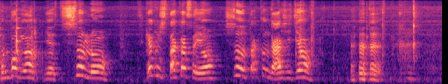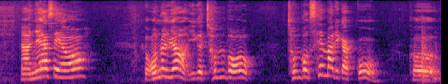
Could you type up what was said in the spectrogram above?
전복이요 예, 칫솔로 깨끗이 닦았어요. 칫솔로 닦은 거 아시죠? 아, 안녕하세요. 그 오늘요 이거 전복 전복 세 마리 갖고 그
